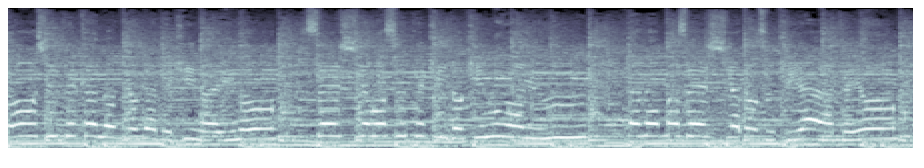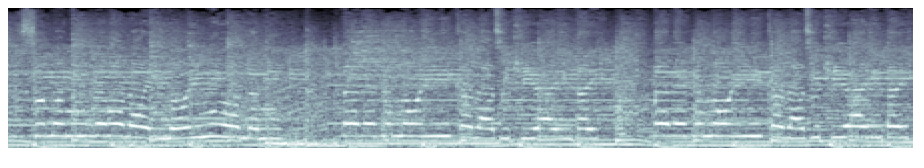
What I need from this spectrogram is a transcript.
どうして彼女ができないの拙者は素敵と君は言う。あなた拙者と付き合ってよ。その苦笑いの意味は何。誰でもいいから付き合いたい。誰でもいいから付き合いたい。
